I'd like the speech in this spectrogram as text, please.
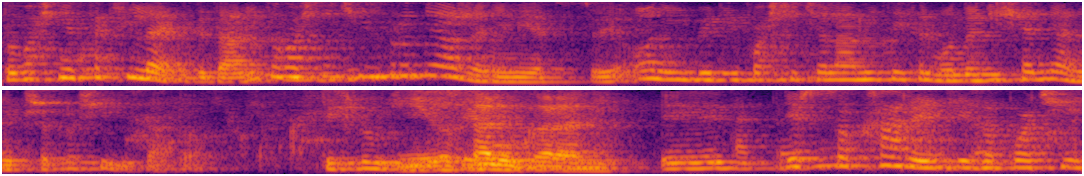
To właśnie taki lek wydali. To właśnie ci zbrodniarze niemieccy. Oni byli właścicielami tej firmy. Do dzisiaj dnia nie przeprosili za to. Tych ludzi. Nie zostali ukarani. Y, Tak, Wiesz co, kary jakie zapłacili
